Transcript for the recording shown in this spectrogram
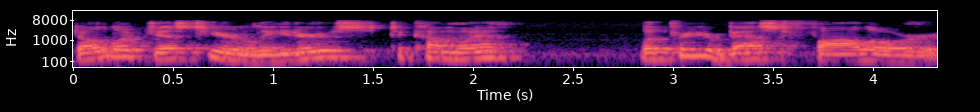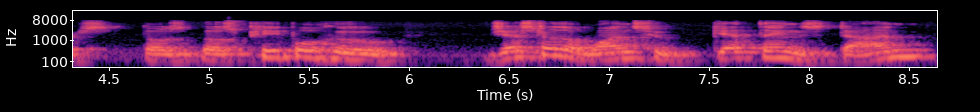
don't look just to your leaders to come with. Look for your best followers. Those those people who just are the ones who get things done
